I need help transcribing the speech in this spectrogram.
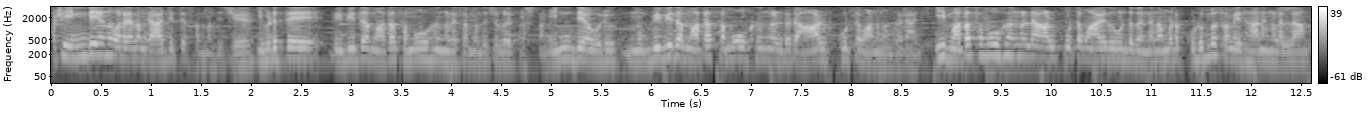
പക്ഷേ ഇന്ത്യ എന്ന് പറയുന്ന രാജ്യത്തെ സംബന്ധിച്ച് ഇവിടുത്തെ വിവിധ മതസമൂഹങ്ങളെ സംബന്ധിച്ചുള്ള ഒരു പ്രശ്നം. ഇന്ത്യ ഒരു വിവിധ മതസമൂഹങ്ങളുടെ ഒരു ആൾക്കൂട്ടമാണ് നമ്മുടെ രാജ്യം. ഈ മതസമൂഹങ്ങളുടെ ആൾക്കൂട്ടമായതുകൊണ്ട് തന്നെ നമ്മുടെ കുടുംബ സംവിധാനങ്ങളെല്ലാം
